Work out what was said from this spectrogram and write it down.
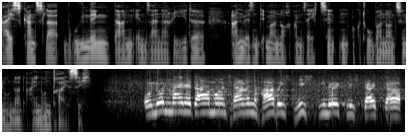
Reichskanzler Brüning dann in seiner Rede an. Wir sind immer noch am 16. Oktober 1931. Und nun, meine Damen und Herren, habe ich nicht die Möglichkeit gehabt,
